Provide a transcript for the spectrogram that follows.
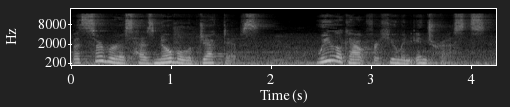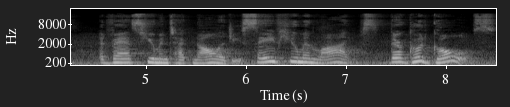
but Cerberus has noble objectives. We look out for human interests. Advance human technology, save human lives. They're good goals.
